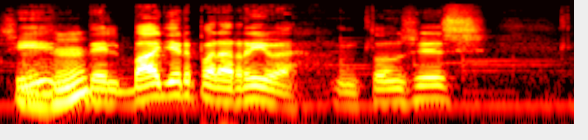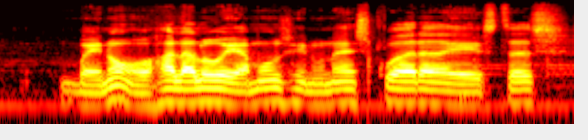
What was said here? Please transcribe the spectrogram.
¿sí? Del Bayern para arriba. Entonces, bueno, ojalá lo veamos en una escuadra de estas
